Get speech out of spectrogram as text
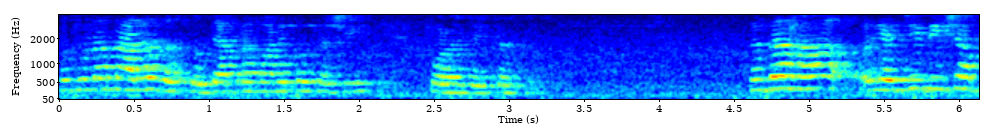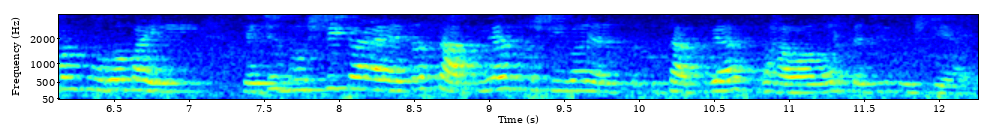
तो थोडा नाराज असतो. त्याप्रमाणे तो तशी फळं देत असतो. तर हा याची दिशा आपण पूर्व पाहिली. याची दृष्टी काय आहे? तर सातव्या दृष्टीवर सातव्या भावावर त्याची दृष्टी आहे.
